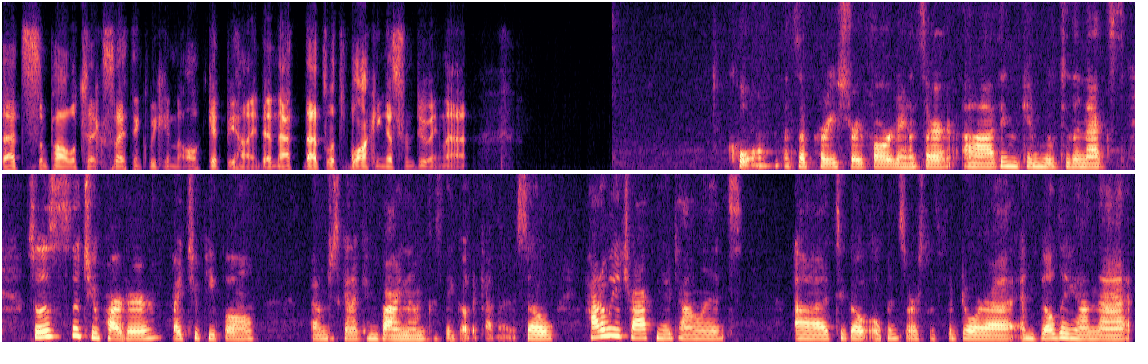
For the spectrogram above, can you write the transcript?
That's some politics i think we can all get behind and that that's what's blocking us from doing that. Cool. That's a pretty straightforward answer. Uh, i think we can move to the next. So this is a two-parter by two people I'm just going to combine them because they go together. So how do we attract new talent uh, to go open source with Fedora? And building on that,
